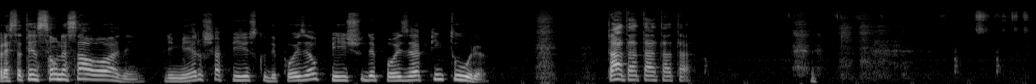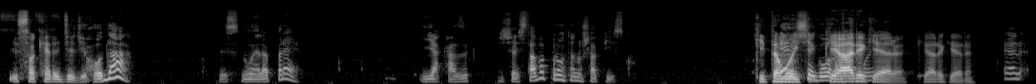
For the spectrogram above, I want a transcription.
Presta atenção nessa ordem. Primeiro chapisco, depois é o picho, depois é a pintura. Tá, tá, tá, tá, tá. E só que era dia de rodar. Isso não era pré. E a casa já estava pronta no chapisco. Que tamanho, que, que área que era? Que área que era? Era,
